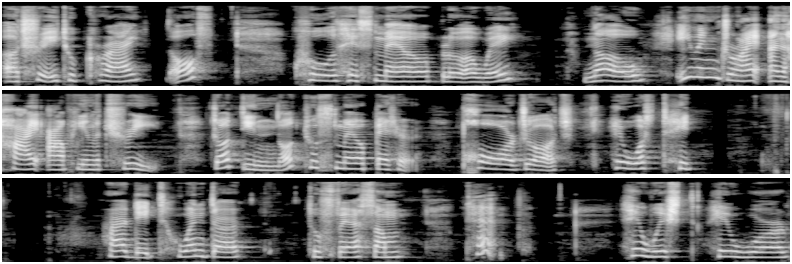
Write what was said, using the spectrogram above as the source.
a tree to cry off, could his smell blow away? No, even dry and high up in the tree, George did not to smell better. Poor George! He washed his Hadid went to fare some camp. He wished he were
